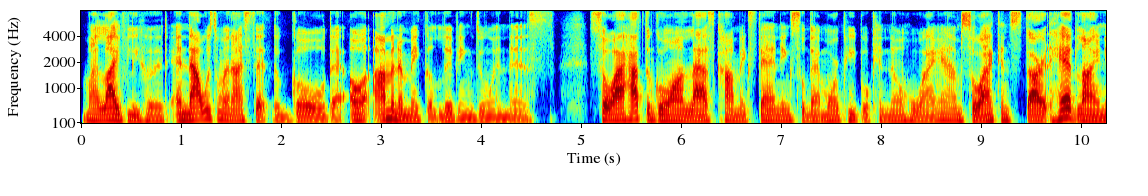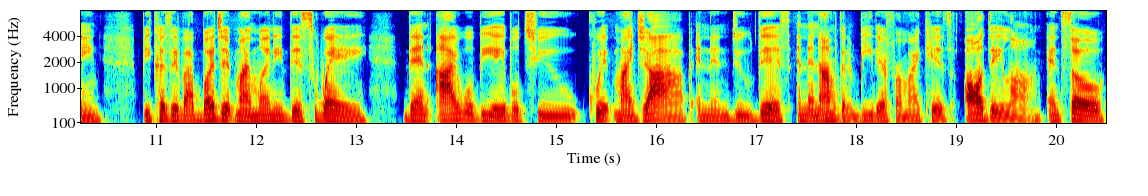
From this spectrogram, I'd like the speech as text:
my livelihood. And that was when I set the goal that, oh, I'm going to make a living doing this. So I have to go on last comic standing so that more people can know who I am. So I can start headlining because if I budget my money this way, then I will be able to quit my job and then do this. And then I'm going to be there for my kids all day long. And so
